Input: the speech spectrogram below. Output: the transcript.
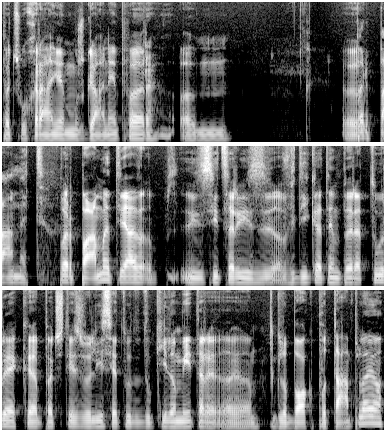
pač ohranja možgane pr, um, eh, Pr pamet. pr pamet, ja, in sicer iz vidika temperature, ki pač te živali se tudi do kilometra uh, globoko potapljajo.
